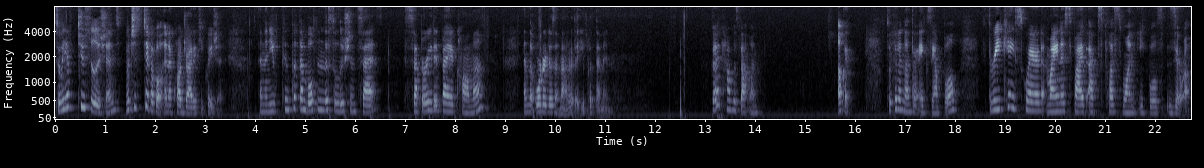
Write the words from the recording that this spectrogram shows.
So we have two solutions, which is typical in a quadratic equation. And then you can put them both in the solution set, separated by a comma, and the order doesn't matter that you put them in. Good, how was that one? Okay, let's look at another example. 3k squared minus 5x plus 1 equals 0.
